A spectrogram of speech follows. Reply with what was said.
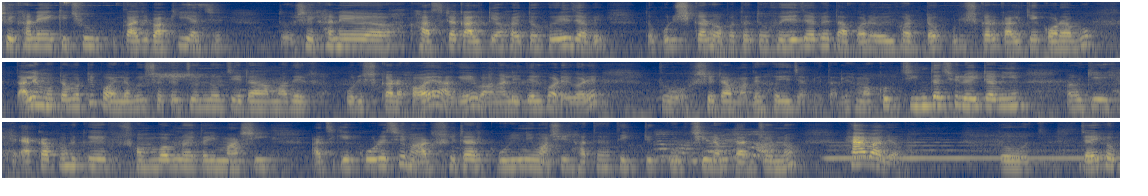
সেখানে কিছু কাজ বাকি আছে। তো সেখানে কাজটা কালকে হয়তো হয়ে যাবে। তো পরিষ্কার আপাতত হয়ে যাবে, তারপরে ওই ঘরটাও পরিষ্কার কালকে করাবো। তাহলে মোটামুটি পয়লা বৈশাখের জন্য যেটা আমাদের পরিষ্কার হয় আগে, বাঙালিদের ঘরে ঘরে, তো সেটা আমাদের হয়ে যাবে। তাহলে আমার খুব চিন্তা ছিল এটা নিয়ে, কারণ কি একা পক্ষে সম্ভব নয়, তাই মাসি আজকে করেছে, আর সেটা আর করিনি, মাসির হাতে হাতে একটু করছিলাম তার জন্য। হ্যাঁ বাজাও। তো যাই হোক,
